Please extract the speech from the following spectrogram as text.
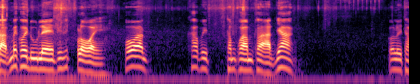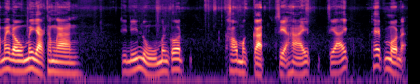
ตัดไม่ค่อยดูแลทีนี้ปล่อย เพราะว่าเข้าไปทำความสะอาดยาก ก็เลยทำให้เราไม่อยากทำงาน ทีนี้หนูมันก็เข้ามากัดเสียหายเสียหายแทบหมดอะ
